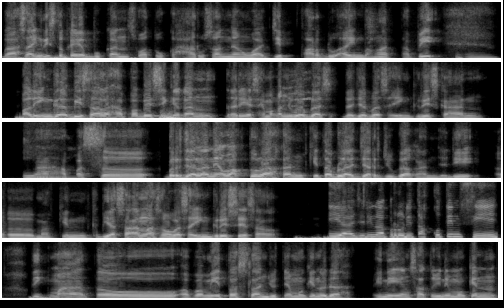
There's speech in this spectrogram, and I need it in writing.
bahasa Inggris tuh kayak bukan suatu keharusan yang wajib fardu ain banget tapi mm paling enggak bisa lah apa basicnya kan dari SMA kan juga belajar bahasa Inggris kan Iya. Nah, apa se berjalannya waktu lah kan kita belajar juga kan. Jadi uh, makin kebiasaan lah sama bahasa Inggris ya Sal. Iya, jadi nggak perlu ditakutin sih. Stigma atau apa mitos selanjutnya mungkin udah ini yang satu ini mungkin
